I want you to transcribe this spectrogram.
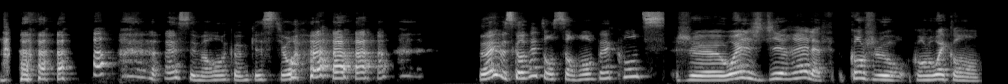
C'est marrant comme question. Oui, parce qu'en fait, on s'en rend pas compte. Je, ouais, je dirais quand je, quand, ouais, quand,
